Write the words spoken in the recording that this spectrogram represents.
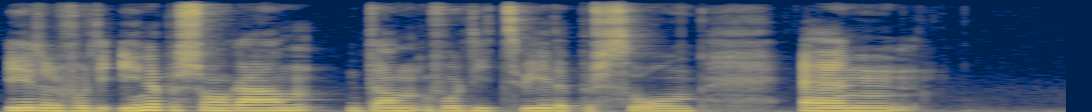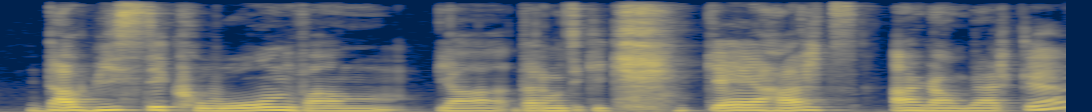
eerder voor die ene persoon gaan dan voor die tweede persoon. En dat wist ik gewoon van, ja, daar moet ik keihard aan gaan werken.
